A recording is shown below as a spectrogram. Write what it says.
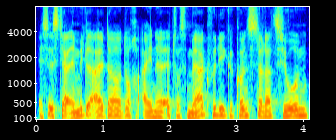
Es ist ja im Mittelalter doch eine etwas merkwürdige Konstellation.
